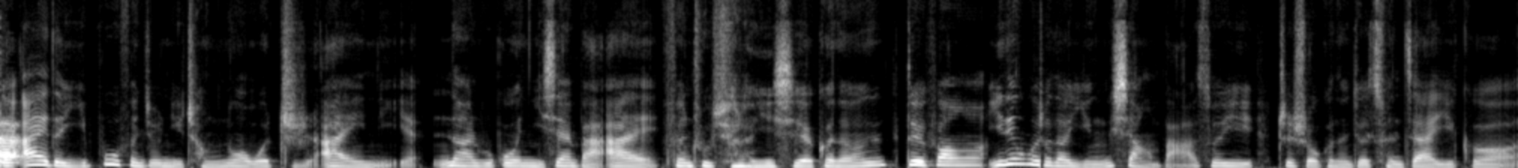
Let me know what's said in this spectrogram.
的爱的一部分就是你承诺我只爱你。那如果你现在把爱分出去了一些，可能对方 一定会受到影响吧。所以这时候可能就存在一个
